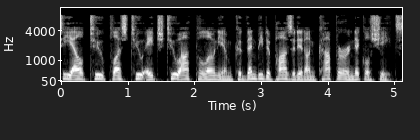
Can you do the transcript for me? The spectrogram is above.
Cl2 plus 2 H2 Auth polonium could then be deposited on copper or nickel sheets.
